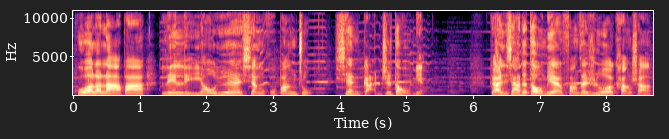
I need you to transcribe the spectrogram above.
过了腊八，邻里邀约，相互帮助，先擀制豆面。擀下的豆面放在热炕上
